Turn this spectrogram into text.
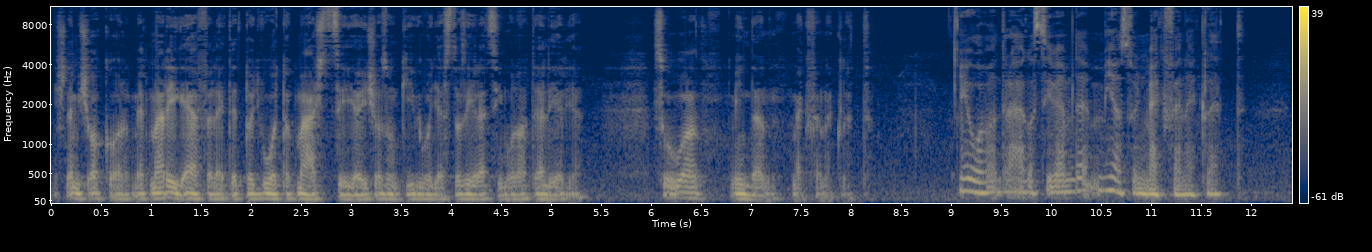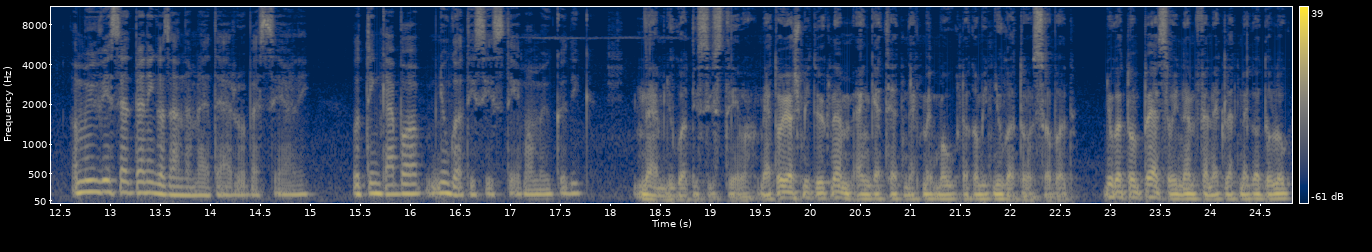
És nem is akar, mert már rég elfelejtett, hogy voltak más célja is azon kívül, hogy ezt az életszínvonalat elérje. Szóval minden megfenek lett. Jól van, drága szívem, de mi az, hogy megfenek lett? A művészetben igazán nem lehet erről beszélni. Ott inkább a nyugati szisztéma működik. Nem nyugati szisztéma, mert olyasmit ők nem engedhetnek meg maguknak, amit nyugaton szabad. Nyugaton persze, hogy nem fenek lett meg a dolog,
